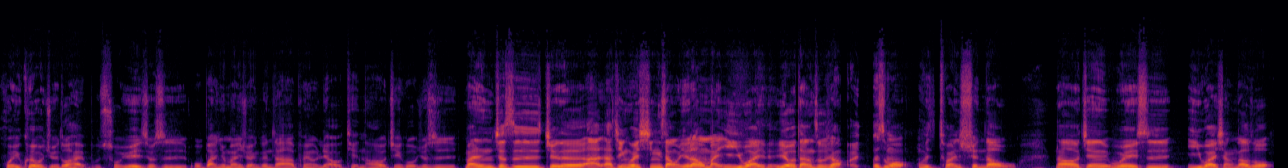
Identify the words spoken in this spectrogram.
回馈，我觉得都还不错。因为就是我本来就蛮喜欢跟大家朋友聊天，然后结果就是蛮就是觉得阿阿金会欣赏我，也让我蛮意外的。因为我当初想，哎，为什么会突然选到我？然后今天我也是意外想到说。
